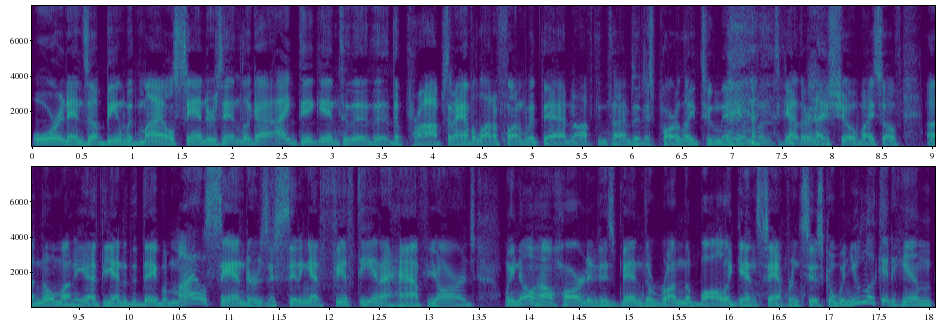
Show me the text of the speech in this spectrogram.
or it ends up being with Miles Sanders. And look, I, I dig into the, the the props, and I have a lot of fun with that. And oftentimes, I just parlay too many of them together, and I show myself uh, no money at the end of the day. But Miles Sanders is sitting at 50 and a half yards. We know how hard it has been to run the ball against San Francisco. When you look at him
